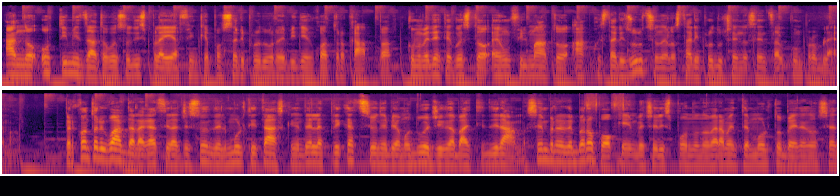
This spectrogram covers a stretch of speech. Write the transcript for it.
hanno ottimizzato questo display affinché possa riprodurre video in 4K. Come vedete questo è un filmato a questa risoluzione e lo sta riproducendo senza alcun problema. Per quanto riguarda ragazzi la gestione del multitasking delle applicazioni abbiamo 2 GB di RAM, sembrerebbero poche invece rispondono veramente molto bene, non si ha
